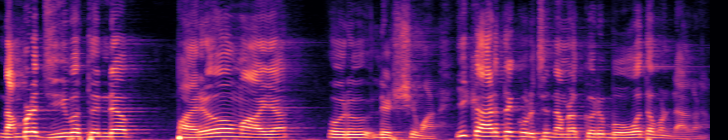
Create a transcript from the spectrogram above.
നമ്മുടെ ജീവിതത്തിന്റെ പരമമായ ഒരു ലക്ഷ്യമാണ്. ഈ കാര്യത്തെക്കുറിച്ച് നമ്മൾക്കൊരു ബോധമുണ്ടാകണം.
